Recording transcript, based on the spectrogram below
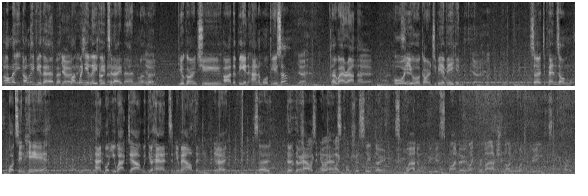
I'll let, I'll leave you there. But Yeah, like when you leave here chat, today, man, like, Yeah. look, you're going to either be an animal abuser, Yeah. no way around that, Yeah. Or 100%. you're going to be a vegan. Yeah. So it depends on what's in here and what you act out with your hands and your mouth, and you Yeah. know. So the, the know, power's like, in your I, hands. I consciously don't support animal abuse, but I know like through my action I'm contributing to something horrible.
